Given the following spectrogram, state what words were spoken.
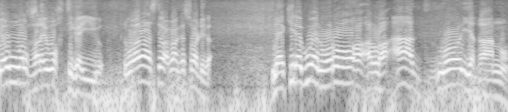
yowal qalay wakhtiga iyo riwaayadahaas de waxbaan ka soo dhiga laakiin abwaan hore oo aad loo yaqaano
